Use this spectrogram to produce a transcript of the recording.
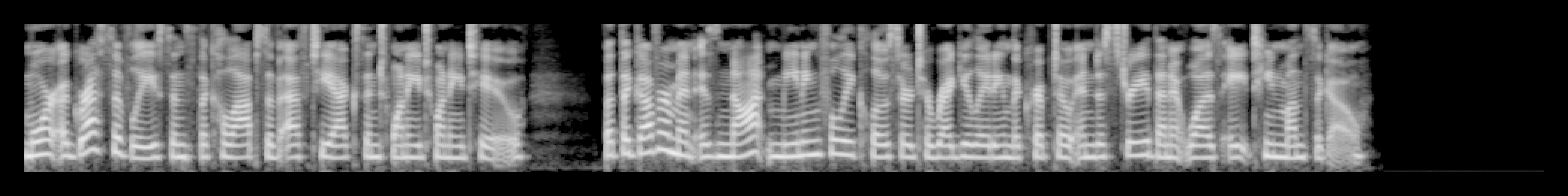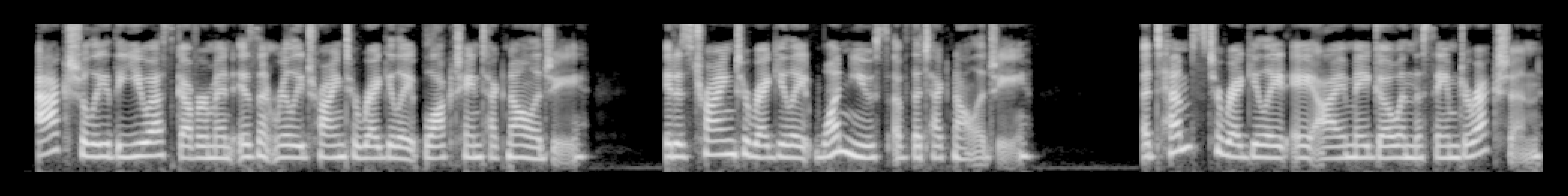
more aggressively since the collapse of FTX in 2022. but the government is not meaningfully closer to regulating the crypto industry than it was 18 months ago. Actually, the US government isn't really trying to regulate blockchain technology. It is trying to regulate one use of the technology. Attempts to regulate AI may go in the same direction,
